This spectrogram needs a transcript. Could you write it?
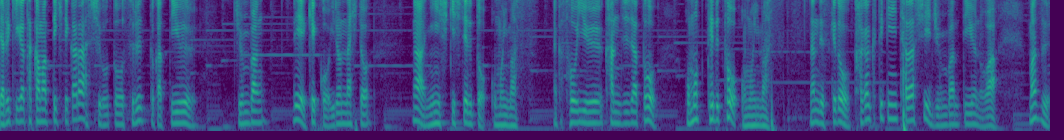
やる気が高まってきてから仕事をするとかっていう順番で結構いろんな人が認識してると思います。なんかそういう感じだと思ってると思います。なんですけど科学的に正しい順番っていうのはまず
